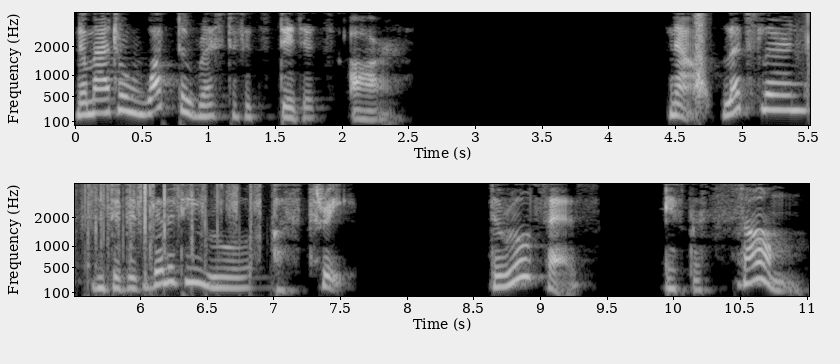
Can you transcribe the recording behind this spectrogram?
no matter what the rest of its digits are. Now, let's learn the divisibility rule of 3. The rule says if the sum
